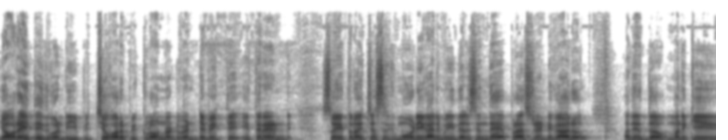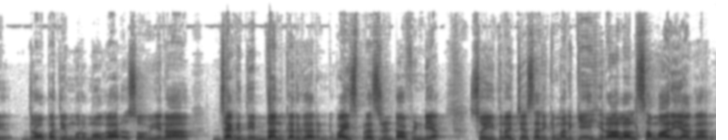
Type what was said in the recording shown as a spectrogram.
ఎవరైతే ఇదిగోండి ఈ చివరి పిక్లో ఉన్నటువంటి వ్యక్తి ఇతనేనండి. సో ఇతను వచ్చేసరికి మోడీ గారు మీకు తెలిసిందే ప్రెసిడెంట్ గారు అదే ద- మనకి ద్రౌపది ముర్ము గారు సో ఈయన జగదీప్ ధన్కర్ గారు అండి vice president of India. So ఇతను వచ్చేసరికి మనకి హిరాలాల్ సమారియా గారు.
